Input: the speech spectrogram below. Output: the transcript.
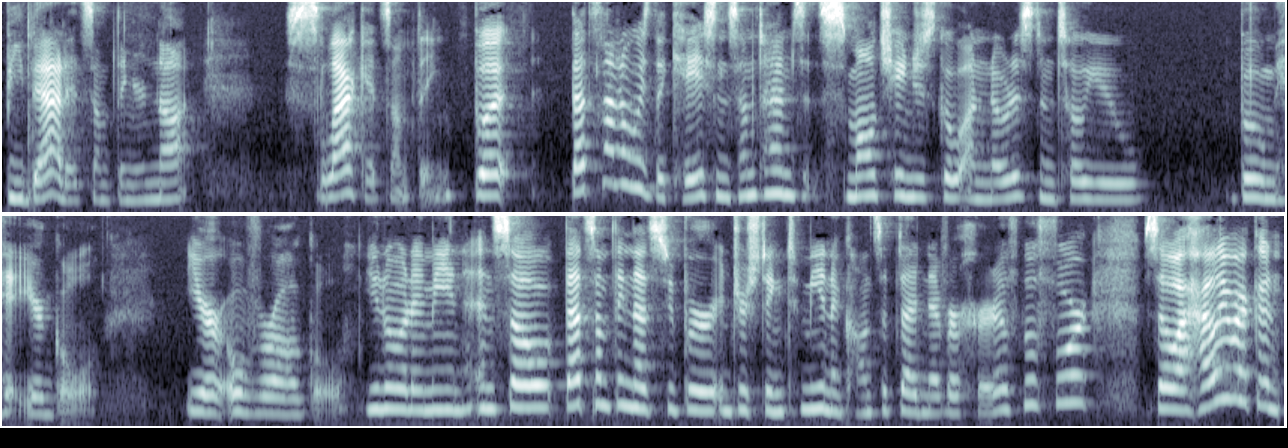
be bad at something or not slack at something. But that's not always the case and sometimes small changes go unnoticed until you boom hit your goal your overall goal. You know what I mean? And so that's something that's super interesting to me and a concept I'd never heard of before. So I highly rec-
